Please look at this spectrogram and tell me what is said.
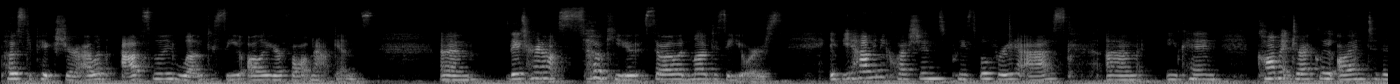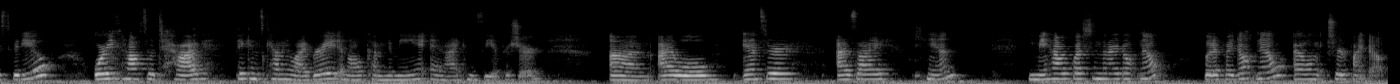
post a picture. I would absolutely love to see all your fall napkins. Um, they turn out so cute, so I would love to see yours. If you have any questions, please feel free to ask. Um, you can comment directly onto this video, or you can also tag Pickens County Library and it'll come to me and I can see it for sure. Um, I will answer as I can. You may have a question that I don't know, but if I don't know, I will make sure to find out.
